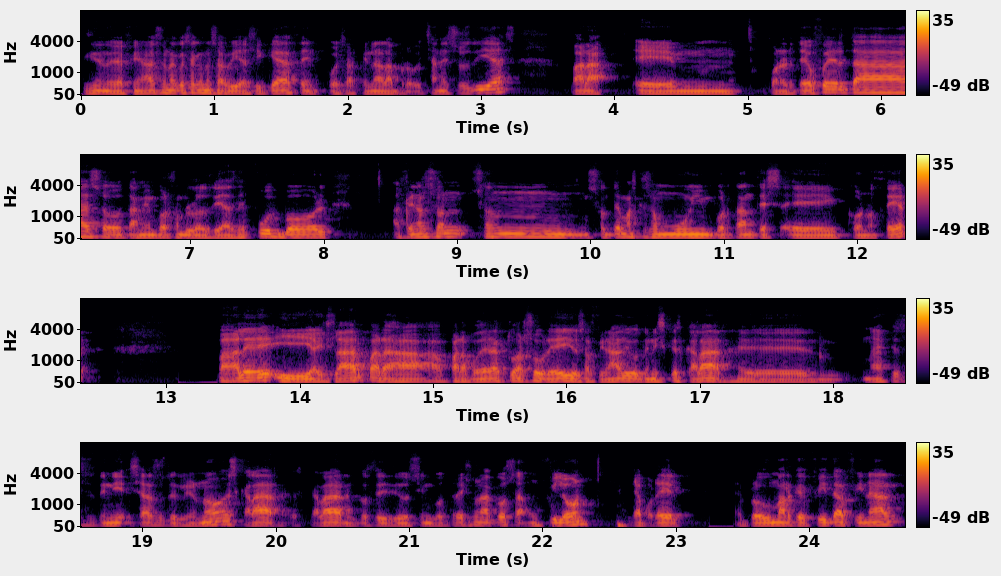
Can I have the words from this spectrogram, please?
Diciendo, y al final es una cosa que no sabías. ¿Y qué hacen? Pues al final aprovechan esos días para em, ponerte ofertas o también, por ejemplo, los días de fútbol, al final son, son, son temas que son muy importantes eh, conocer, ¿vale? Y aislar para, para, poder actuar sobre ellos. Al final, digo, tenéis que escalar. Eh, una vez que se sea sostenido, no, escalar, escalar. Entonces, digo, si encontráis una cosa, un filón, ir por él. El Product Market Fit al final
